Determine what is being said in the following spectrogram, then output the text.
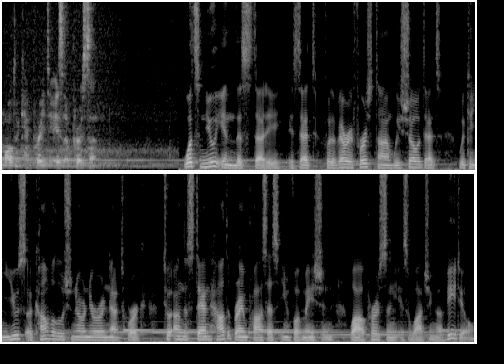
model can predict it's a person. What's new in this study is that for the very first time we showed that we can use a convolutional neural network to understand how the brain processes information while a person is watching a video.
